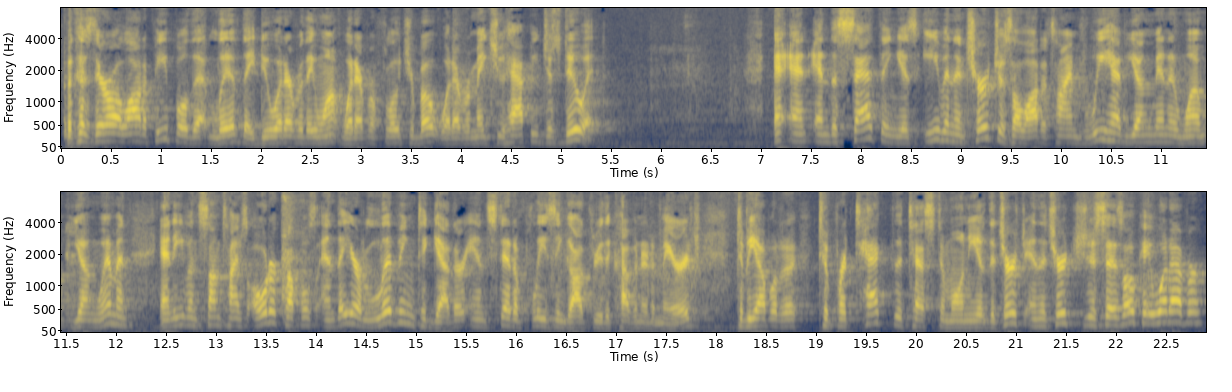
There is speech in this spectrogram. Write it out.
Because there are a lot of people that live, they do whatever they want, whatever floats your boat, whatever makes you happy, just do it. And, and, and the sad thing is, even in churches, a lot of times we have young men and one, young women, and even sometimes older couples, and they are living together instead of pleasing God through the covenant of marriage to be able to, to protect the testimony of the church. And the church just says, okay, whatever.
